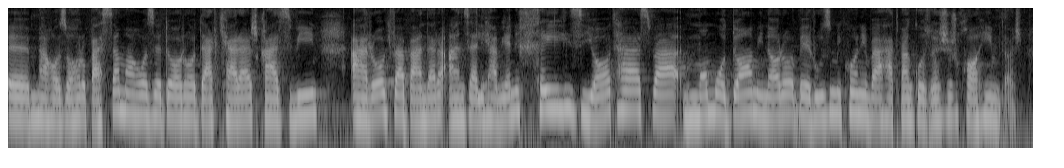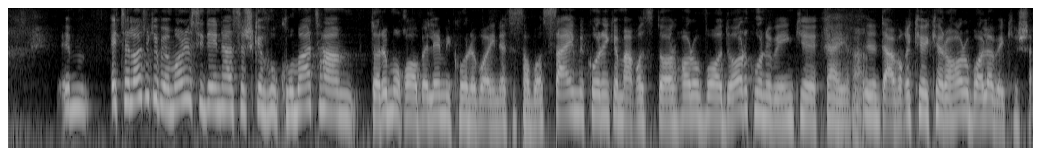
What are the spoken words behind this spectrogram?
مغازه ها رو بستن مغازه دارها. در کرج قزوین عراق و بندر انزلی هم. یعنی خیلی زیاد هست و ما مدام اینا رو به روز می‌کنیم و حتما گزارشش خواهیم داشت. im اطلاعاتی که به ما رسیده این هستش که حکومت هم داره مقابله می‌کنه با این اعتصابات سعی می‌کنه که مغازه‌دارها رو وادار کنه به اینکه در واقع کرکره ها رو بالا بکشن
